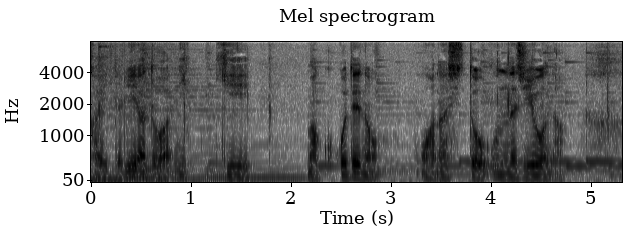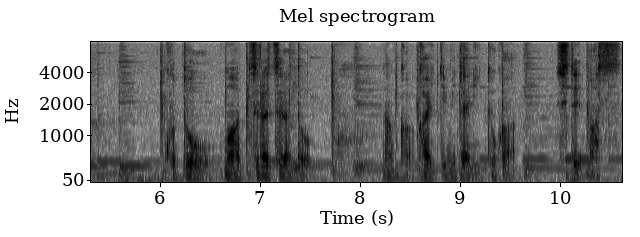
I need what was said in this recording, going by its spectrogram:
書いたりあとは日記、まあ、ここでのお話と同じようなことを、まあ、つらつらとなんか書いてみたりとかしてます。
